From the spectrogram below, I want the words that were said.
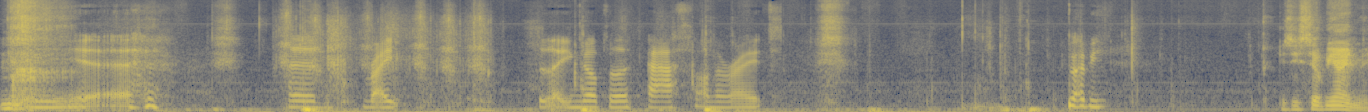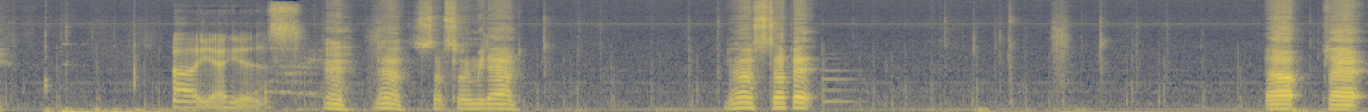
yeah. Head right, so that you can go up the path on the right. Might be. is he still behind me? Uh, yeah, he is. Eh, no. Stop slowing me down. No, stop it. Oh, player.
